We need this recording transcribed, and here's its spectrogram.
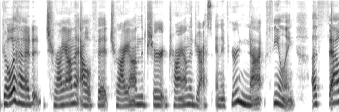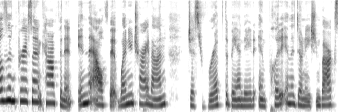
Go ahead, try on the outfit, try on the shirt, try on the dress. And if you're not feeling a thousand percent confident in the outfit when you try it on, just rip the band aid and put it in the donation box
